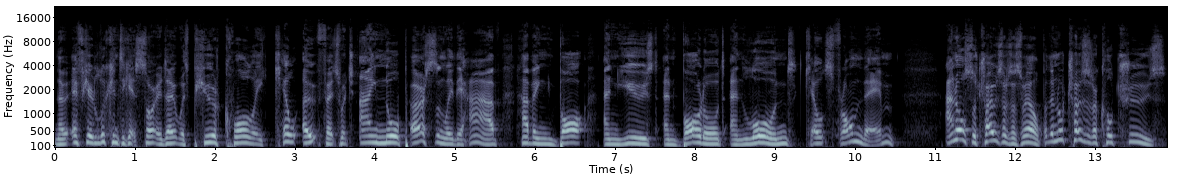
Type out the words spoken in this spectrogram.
Now, if you're looking to get sorted out with pure quality kilt outfits, which I know personally they have, having bought and used and borrowed and loaned kilts from them, and also trousers as well, but they're no trousers, are called trews.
